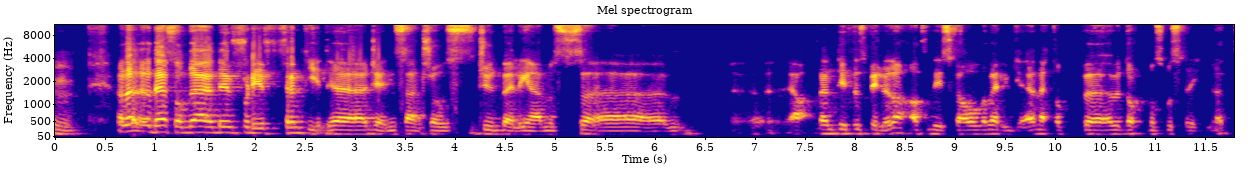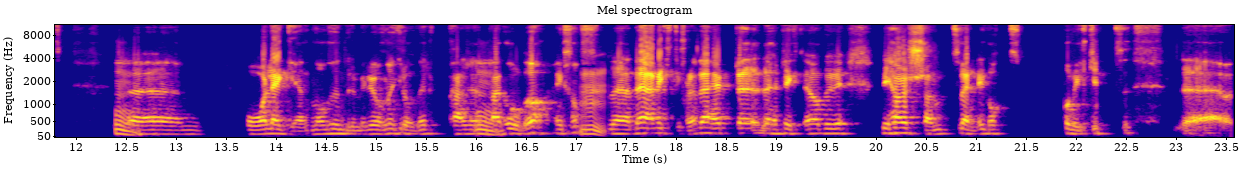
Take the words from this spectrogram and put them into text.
Mm. Det, det er sånn det er, det er fordi fremtidige Jaden Sanchos, Jude Bellinghams uh, ja, den typen spillere, da, at de skal velge nettopp uh, Dortmund som springbrett. Mm. Uh, og legge igjen noen hundre millioner kroner per, Mm. per hode. Da? Mm. Det, det er viktig for dem. Det er helt, det er helt riktig. Og de, de har skjønt veldig godt på, hvilket, eh,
